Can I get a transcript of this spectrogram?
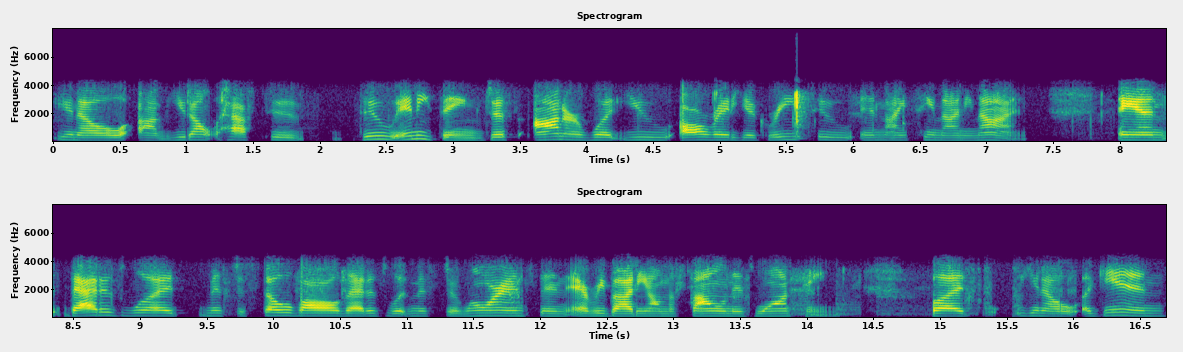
You know, um, you don't have to do anything. Just honor what you already agreed to in 1999. And that is what Mr. Stovall, that is what Mr. Lawrence, and everybody on the phone is wanting. But, you know, again,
